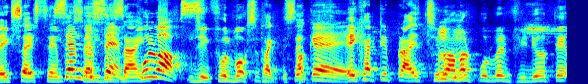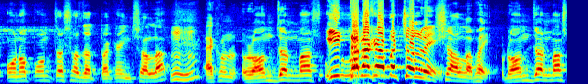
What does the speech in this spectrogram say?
leg side same same design full box? জি ফুল বক্সে থাকতেছে. এই খাটটির প্রাইস ছিল আমার পূর্বের ভিডিওতে উনপঞ্চাশ হাজার টাকা ইনশাআল্লাহ এখন রমজান মাস ঈদ ধামাকা চলবে। ইনশাআল্লাহ ভাই রমজান মাস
